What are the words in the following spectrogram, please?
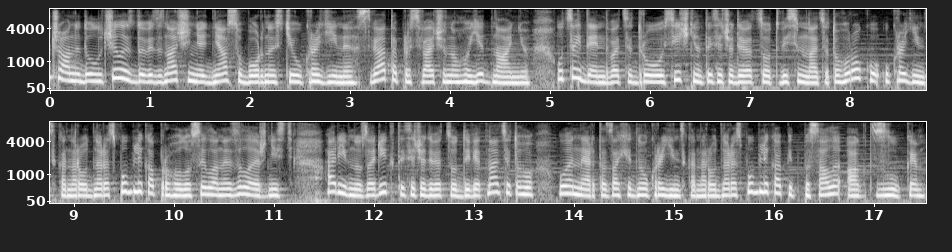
Сумчани долучились до відзначення Дня Соборності України, свята присвяченого єднанню. У цей день, 22 січня 1918 року, Українська Народна Республіка проголосила незалежність. А рівно за рік, 1919-го, УНР та Західноукраїнська Народна Республіка підписали акт злуки.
